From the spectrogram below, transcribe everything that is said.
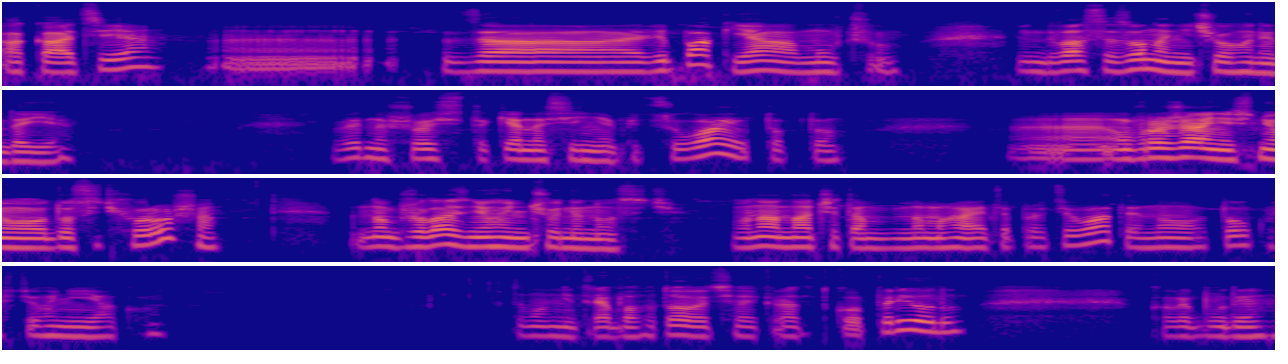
акація. Е, За ріпак я мовчу. Він два сезони нічого не дає. Видно, щось таке насіння підсуваю. Тобто е, врожайність в нього досить хороша, але бджола з нього нічого не носить. Вона наче там намагається працювати, але толку з цього ніякого. Тому мені треба готуватися якраз до такого періоду, коли буде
